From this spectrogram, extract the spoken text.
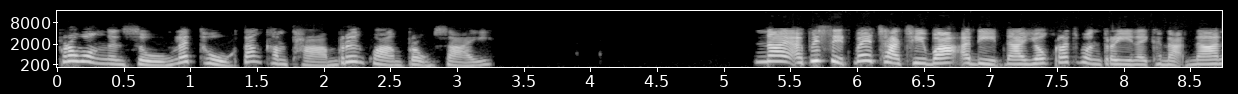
เพราะวงเงินสูงและถูกตั้งคำถามเรื่องความโปร่งใส นายอภิสิทธิ์เวชชาชีวะอดีตนายกรัฐมนตรีในขณะนั้น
